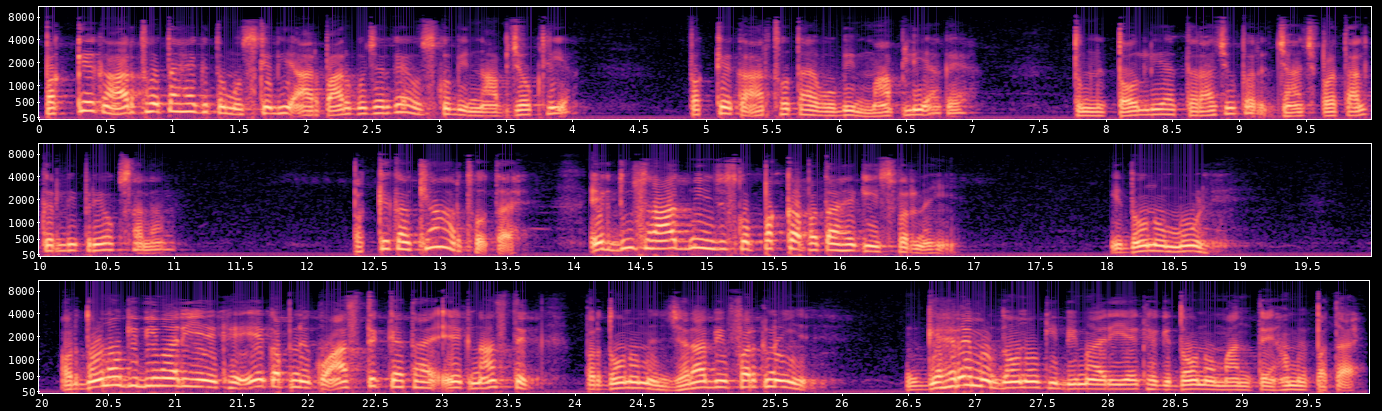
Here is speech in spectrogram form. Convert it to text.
पक्के का अर्थ होता है कि तुम उसके भी आर पार गुजर गए, उसको भी नाप जोख लिया। पक्के का अर्थ होता है वो भी माप लिया गया। तुमने तौल लिया तराजू पर, जाँच पड़ताल कर ली प्रयोगशाला में। पक्के का क्या अर्थ होता है? एक दूसरा आदमी है जिसको पक्का पता है कि ईश्वर नहीं ये दोनों मूड है। और दोनों की बीमारी एक है, एक अपने को आस्तिक कहता है, एक नास्तिक। पर दोनों में जरा भी फ़र्क नहीं है। गहरे में दोनों की बीमारी एक है कि दोनों मानते हैं, हमें पता है।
